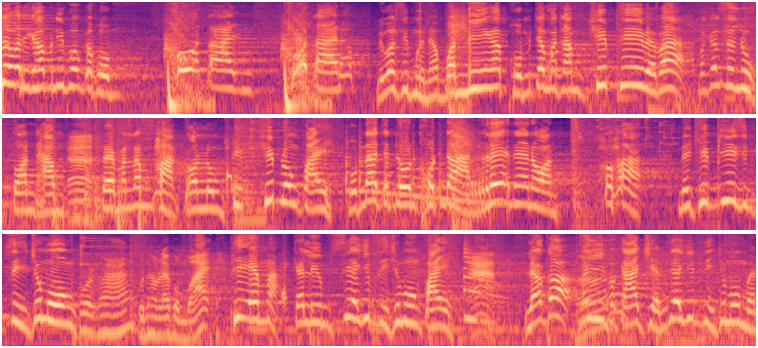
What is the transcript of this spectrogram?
สวัสดีครับวันนี้พบกับผมโคตรตายโคตรตายนะครับ หรือว่าสิบหมื่นนะครับวันนี้ครับ ผมจะมาทำคลิปที่แบบว่า มันก็สนุกตอนทำเออ แต่มันลำบากตอนลงคลิปคลิปลงไป ผมน่าจะโดนคนด่าเละแน่นอน เพราะว่าในคลิป 24 ชั่วโมงปวดร้างคุณทำอะไรผมไว้ พี่เอ็มอะแกลืมเสื้อ 24 ชั่วโมงไป อ่า แล้วก็ไม่มีประกาศเขียนเสื้อ 24 ชั่วโมงเหมือน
